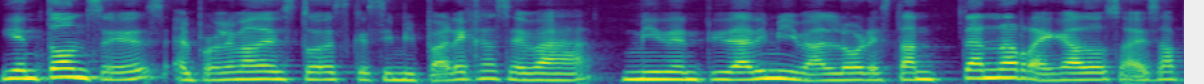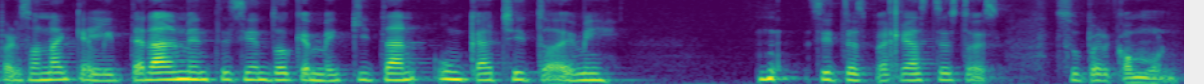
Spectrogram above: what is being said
Y entonces, el problema de esto es que si mi pareja se va, mi identidad y mi valor están tan arraigados a esa persona que literalmente siento que me quitan un cachito de mí. si te espejeaste, esto es súper común.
